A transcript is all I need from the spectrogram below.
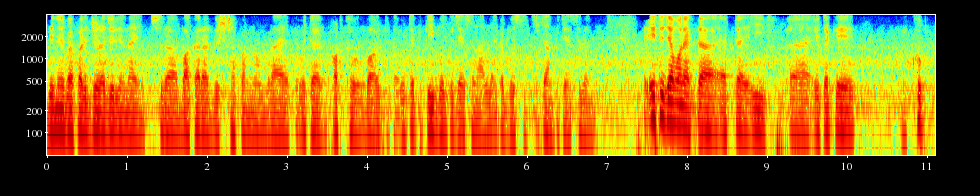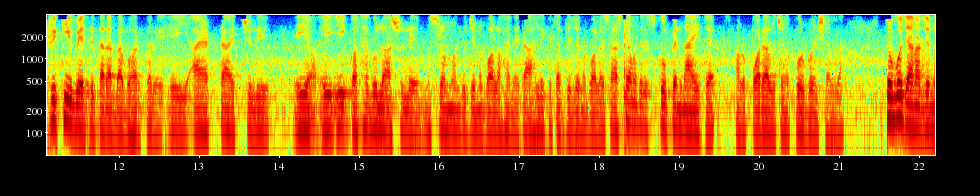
দিনের ব্যাপারে জোড়াজুড়ি নাই, সুরা বাকারার দুশো ছাপ্পান্ন আয়াত, ওইটার অর্থ বা ওইটা, ওইটাতে কী বলতে চাইছেন, আল্লাহ, এটা বুঝতে জানতে চাইছিলেন। এটা যেমন একটা একটা ই এটাকে খুব ট্রিকি ওয়েতে তারা ব্যবহার করে। এই আয়াতটা অ্যাকচুয়ালি এই এই কথাগুলো আসলে মুসলমানদের জন্য বলা হয় না এটা আহলে কিতাবদের জন্য বলা হয়েছে। আজকে আমাদের স্কোপে নাই এটা, আমরা পরে আলোচনা করব ইনশাল্লাহ তবুও জানার জন্য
